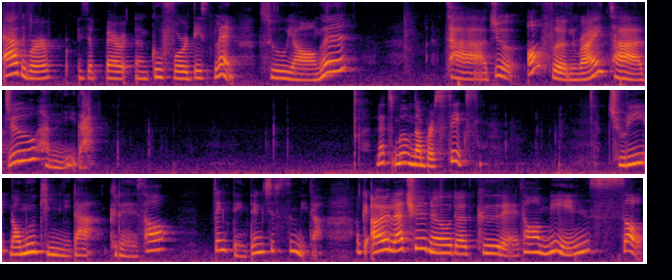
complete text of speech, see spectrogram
adverb is a very uh, good for this blank? 수영을 자주, often, right? 자주 합니다. Let's move number six. 줄이 너무 깁니다. 그래서 땡땡땡 싶습니다. Okay, I'll let you know that 그래서 means so.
